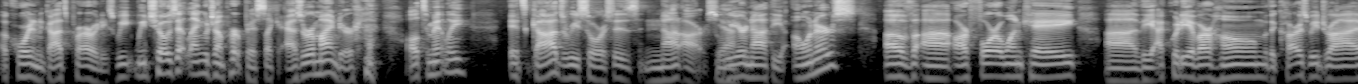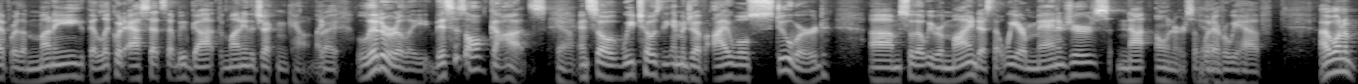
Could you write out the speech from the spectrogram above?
according to God's priorities, we, we chose that language on purpose, like as a reminder, ultimately, it's God's resources, not ours. Yeah. We are not the owners of uh, our 401k, uh, the equity of our home, the cars we drive, or the money, the liquid assets that we've got, the money in the checking account. Like right. literally, this is all God's. Yeah. And so we chose the image of I will steward um, so that we remind us that we are managers, not owners of yeah. whatever we have. I want to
